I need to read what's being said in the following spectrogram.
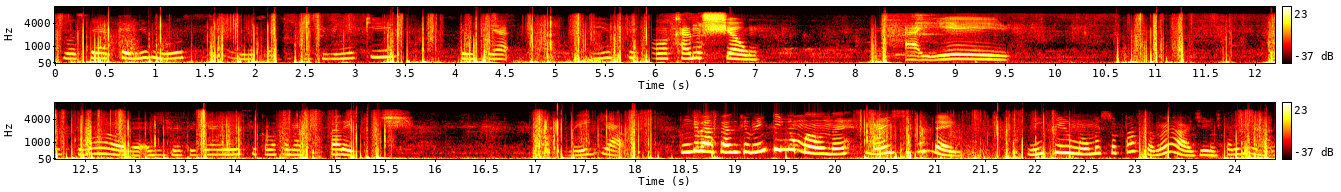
Você é aquele moço. Tem que vir aqui, pegar isso e colocar no chão. Aê! Agora a gente vai pegar esse e colocar na parede. Legal. Engraçado que eu nem tenho mão, né? Mas tudo bem. Nem tenho mão, mas tô passando. Ah, gente, cadê minha mão?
